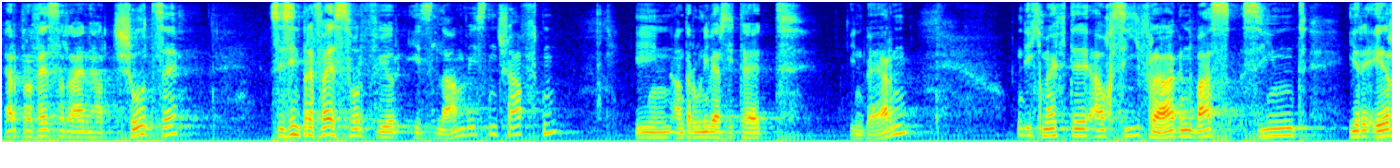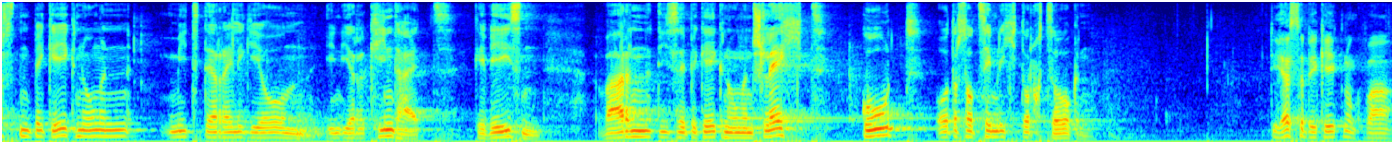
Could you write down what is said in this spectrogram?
Herr Professor Reinhard Schulze, Sie sind Professor für Islamwissenschaften in, an der Universität in Bern. Und ich möchte auch Sie fragen, was sind Ihre ersten Begegnungen mit der Religion in Ihrer Kindheit gewesen? Waren diese Begegnungen schlecht, gut oder so ziemlich durchzogen? Die erste Begegnung war,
